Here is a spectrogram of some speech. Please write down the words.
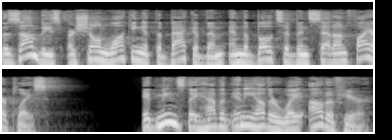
The zombies are shown walking at the back of them and the boats have been set on fireplace. It means they haven't any other way out of here.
